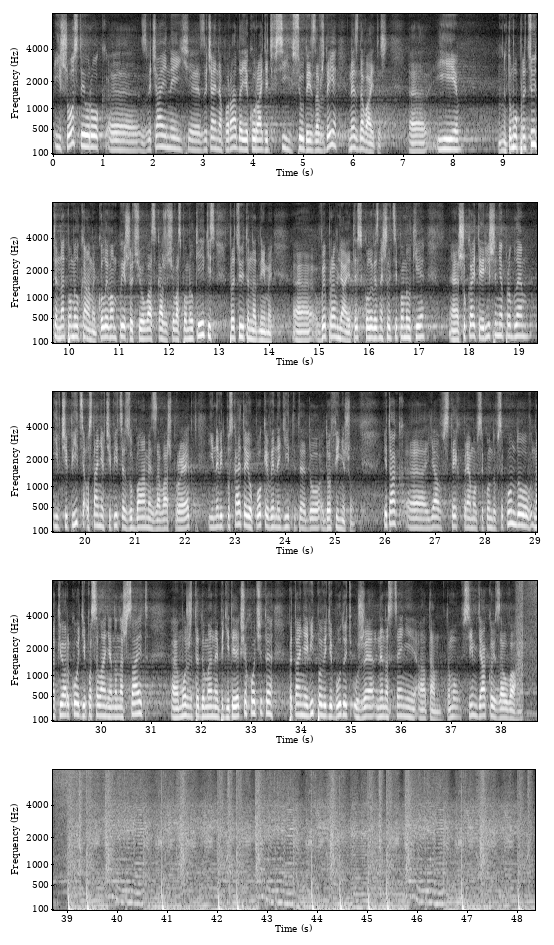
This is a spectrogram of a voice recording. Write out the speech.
І шостий урок е, звичайний, е, звичайна порада, яку радять всі всюди і завжди. Не здавайтесь. Е, І тому працюйте над помилками. Коли вам пишуть, що у вас кажуть, що у вас помилки якісь, працюйте над ними. Виправляєтесь, коли ви знайшли ці помилки. Шукайте рішення проблем і вчепіться. Останнє вчепіться зубами за ваш проект і не відпускайте його, поки ви не дійдете до, до фінішу. І так, е, я встиг прямо в секунду в секунду. На QR-коді посилання на наш сайт. Е, Можете до мене підійти, якщо хочете. Питання відповіді будуть уже не на сцені, а там. Тому всім дякую за увагу.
